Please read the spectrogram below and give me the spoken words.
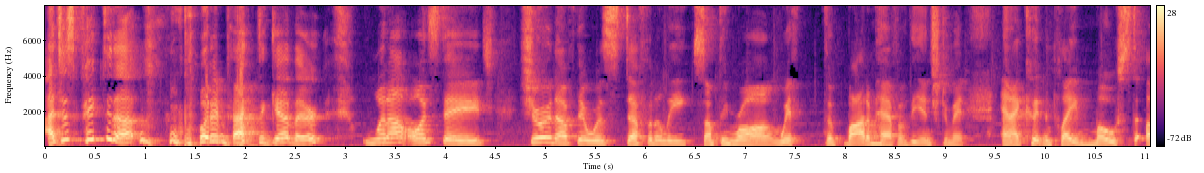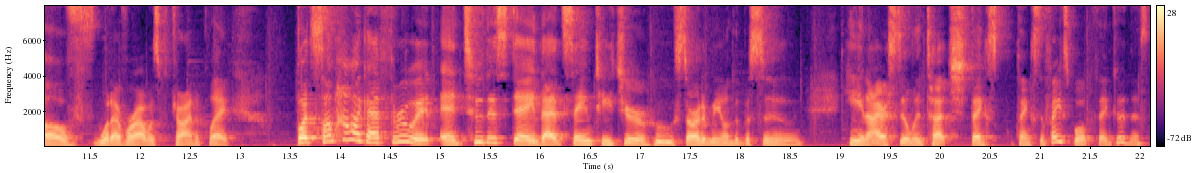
I just picked it up, put it back together, went out on stage. Sure enough, there was definitely something wrong with the bottom half of the instrument, and I couldn't play most of whatever I was trying to play. But somehow I got through it, and to this day, that same teacher who started me on the bassoon, he and I are still in touch thanks thanks to Facebook, thank goodness.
